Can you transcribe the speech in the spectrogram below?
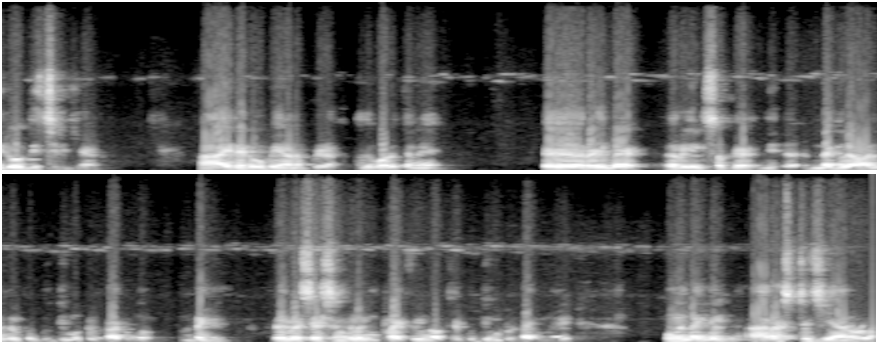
നിരോധിച്ചിരിക്കുകയാണ്. ആയിരം രൂപയാണ് പിഴ. അതുപോലെ തന്നെ റെയിൽവേ റീൽസ് ഒക്കെ എന്തെങ്കിലും ആളുകൾക്ക് ബുദ്ധിമുട്ടുണ്ടാക്കുന്നുണ്ടെങ്കിൽ റെയിൽവേ സ്റ്റേഷനുകളിലും ട്രാക്കുകളിലും ഒക്കെ ബുദ്ധിമുട്ടുണ്ടാക്കുന്നതിൽ ഉണ്ടെങ്കിൽ അറസ്റ്റ് ചെയ്യാനുള്ള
